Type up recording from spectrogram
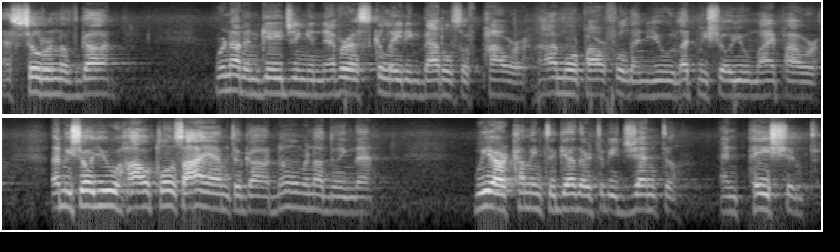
as children of God? We're not engaging in ever escalating battles of power. I'm more powerful than you. Let me show you my power. Let me show you how close I am to God. No, we're not doing that. We are coming together to be gentle and patient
